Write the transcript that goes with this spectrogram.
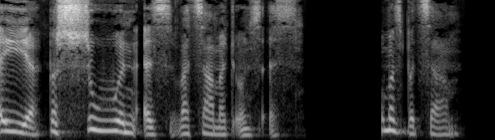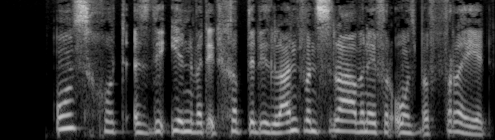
eie persoon is wat saam met ons is. Kom ons bid saam. Ons God is die een wat Egipte die land van slawerny vir ons bevry het.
